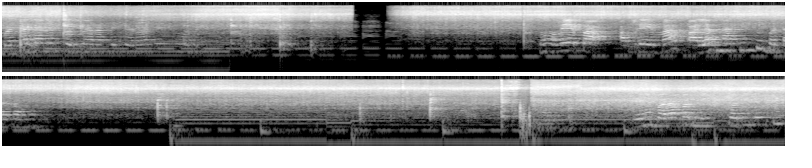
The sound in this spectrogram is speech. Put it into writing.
બટાકાને થોડી વાર આપણે ચડવા દઈશું આપણે એમાં પાલક નાખીશું બટાકામાં એને બરાબર મિક્સ કરી દઈશું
